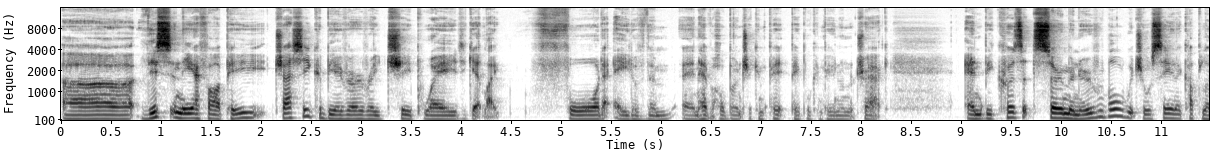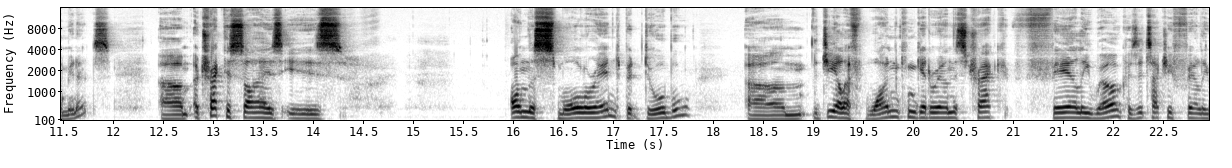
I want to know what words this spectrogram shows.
uh, this in the FRP chassis could be a very, very cheap way to get like four to eight of them and have a whole bunch of comp- people compete on a track. And because it's so maneuverable, which you'll see in a couple of minutes, um, a track this size is on the smaller end but doable. Um, the GLF 1 can get around this track fairly well because it's actually fairly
